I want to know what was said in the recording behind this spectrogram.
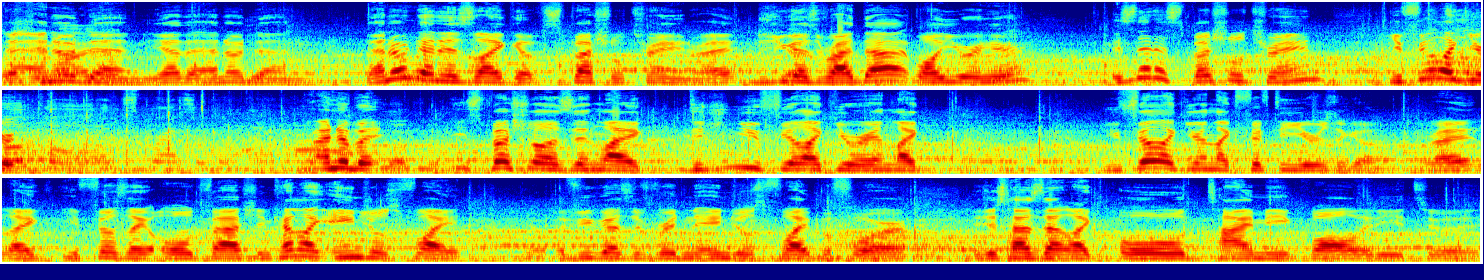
the Enoshima Enoden. Island. Yeah, the Enoden. The Enoden is like a special train, right? Did you guys ride that while you were here? Isn't that a special train? You feel like you're. Local express or something. I know, but Local. special as in like, didn't you feel like you were in like, you feel like you're in like 50 years ago, right? Like it feels like old fashioned, kind of like Angel's Flight. If you guys have ridden Angel's Flight before, it just has that like old timey quality to it.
